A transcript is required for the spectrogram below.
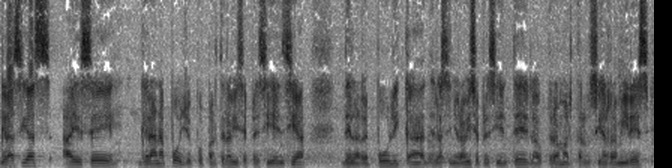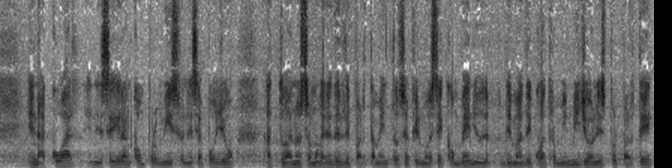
gracias a ese gran apoyo por parte de la vicepresidencia de la República, de la señora vicepresidente, la doctora Marta Lucía Ramírez, en la cual, en ese gran compromiso, en ese apoyo a todas nuestras mujeres del departamento, se firmó este convenio de, más de 4 mil millones por parte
